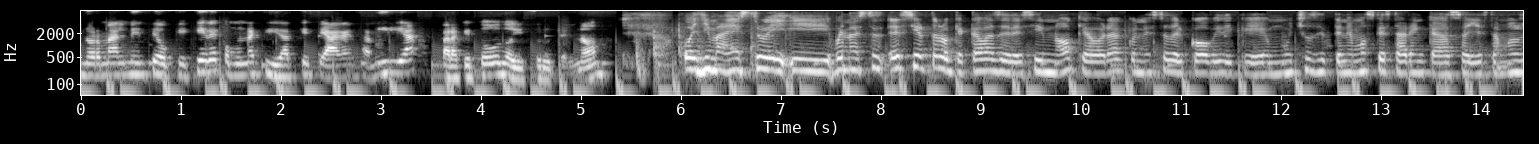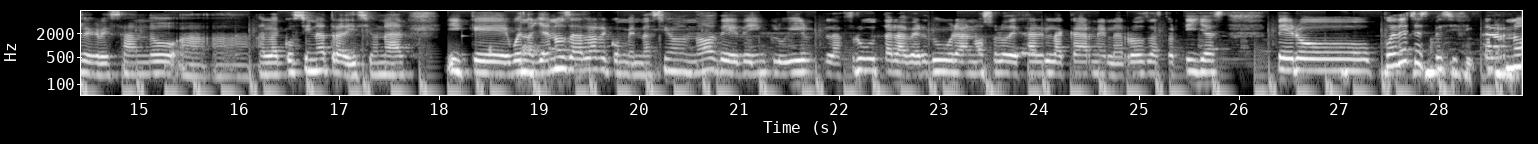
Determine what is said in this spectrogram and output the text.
normalmente o que quede como una actividad que se haga en familia para que todos lo disfruten, ¿no? Oye, maestro, y, bueno, esto es cierto lo que acabas de decir, ¿no? Que ahora con esto del COVID y que muchos tenemos que estar en casa y estamos regresando a, la cocina tradicional y que, bueno, ya nos da la recomendación, ¿no? De, de incluir la fruta, la verdura, no solo dejar la carne, el arroz, las tortillas, pero puedes especificarnos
